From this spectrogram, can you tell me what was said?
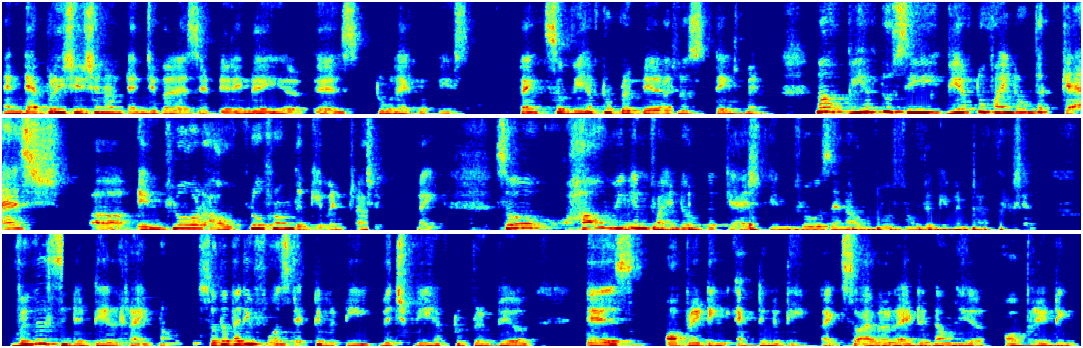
and depreciation on tangible asset during the year is 2 lakh rupees right? So we have to prepare a statement. Now we have to see, we have to find out the cash uh, inflow or outflow from the given transaction, right? So how we can find out the cash inflows and outflows from the given transaction? We will see detail right now. So the very first activity which we have to prepare is operating activity, right? So I will write it down here, operating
